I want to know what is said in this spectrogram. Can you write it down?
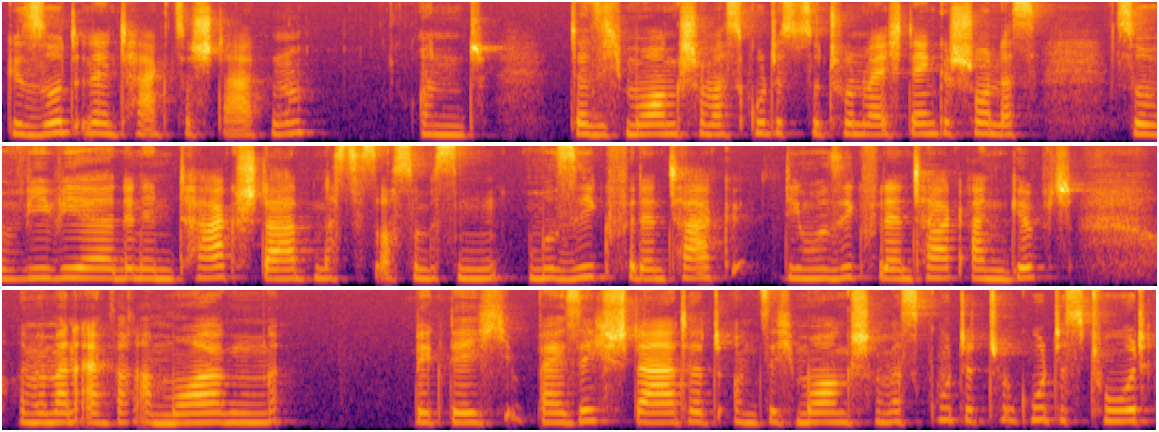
gesund in den Tag zu starten und dass ich morgens schon was Gutes zu tun, weil ich denke schon, dass so wie wir in den Tag starten, dass das auch so ein bisschen Musik für den Tag, die Musik für den Tag angibt. Und wenn man einfach am Morgen wirklich bei sich startet und sich morgens schon was Gutes tut,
